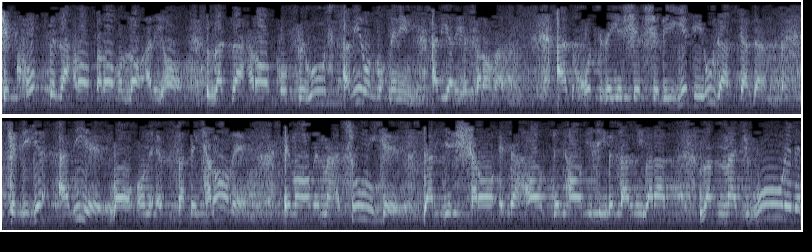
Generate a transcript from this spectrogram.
که کف زهرا سلام الله علیها و زهرا کف اوست امیر المؤمنین علی علیه السلام است. از خطبه شقشقیه دیروز ارز کردم که دیگه علی با اون افت کلام امام معصومی که در یک شرایط حاد تاریخی به سر می‌برد و مجبور به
